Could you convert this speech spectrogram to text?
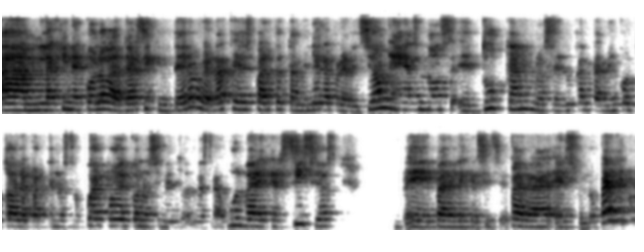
La ginecóloga Darcy Quintero, ¿verdad? Que es parte también de la prevención. Ellas nos educan, nos educan también con toda la parte de nuestro cuerpo, el conocimiento de nuestra vulva, ejercicios eh, para el ejercicio, para el suelo pélvico.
